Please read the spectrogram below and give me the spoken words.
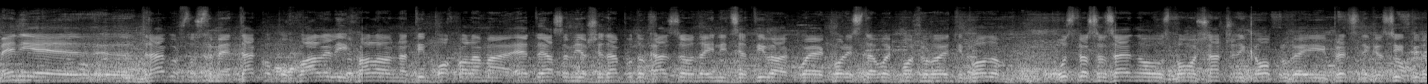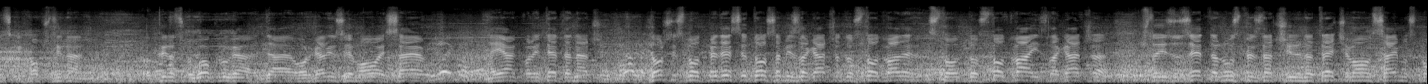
Meni je e, drago što ste me tako pohvalili hvala vam na tim pohvalama. Eto, ja sam još jedan put dokazao da inicijativa koja je korista uvek može uroditi plodom. Uspeo sam zajedno uz pomoć načelnika okruga i predsednika svih pirotskih opština Pirotskog okruga da organizujemo ovaj sajam na jedan kvalitetan način. Došli smo od 58 izlagača do 120, do 102 izlagača, što je izuzetan uspeh, znači na trećem ovom sajmu smo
